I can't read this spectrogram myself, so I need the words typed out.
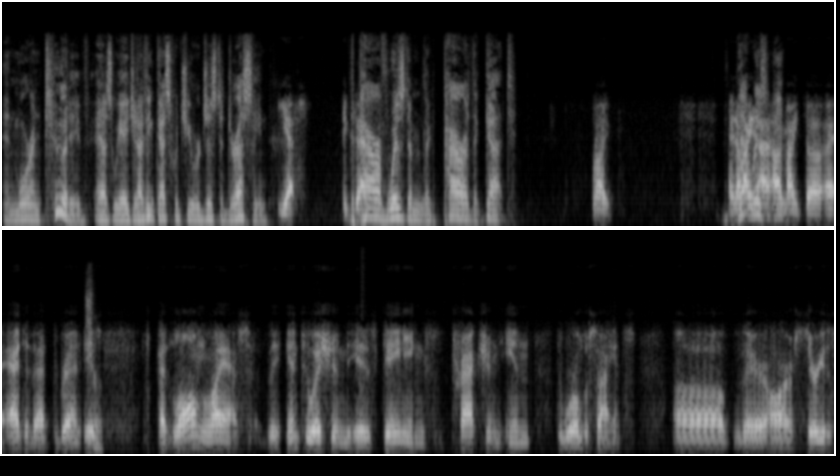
and more intuitive as we age. And I think that's what you were just addressing. Yes, exactly. The power of wisdom, the power of the gut. Right. And I, I, I, might uh, add to that, Brent, is sure. at long last, the intuition is gaining traction in the world of science. Uh, there are serious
